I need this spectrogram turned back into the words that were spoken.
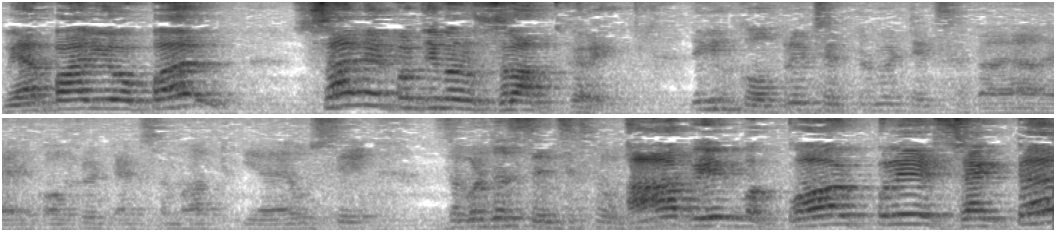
व्यापारियों पर सारे प्रतिबंध समाप्त करे। लेकिन कॉर्पोरेट सेक्टर में टैक्स हटाया है कॉर्पोरेट टैक्स समाप्त किया है उससे ज़बरदस्त सेंसेक्स में आप एक कॉर्पोरेट सेक्टर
